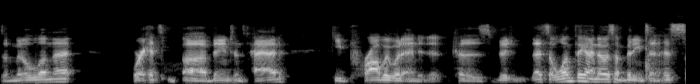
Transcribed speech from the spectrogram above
the middle of the net, where it hits uh, Binnington's pad, he probably would have ended it. Because that's the one thing I noticed on Binnington. His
